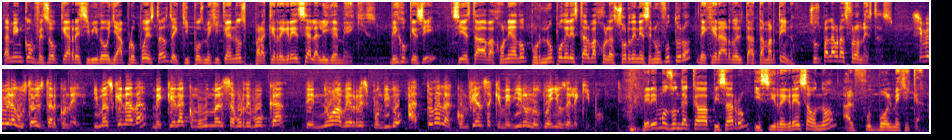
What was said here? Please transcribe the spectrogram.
También confesó que ha recibido ya propuestas de equipos mexicanos para que regrese a la Liga MX. Dijo que sí, sí estaba bajoneado por no poder estar bajo las órdenes en un futuro de Gerardo el Tata Martino. Sus palabras fueron estas. Sí me hubiera gustado estar con él. Y más que nada, me queda como un mal sabor de boca de no haber respondido a toda la confianza que me dieron los dueños del equipo. Veremos dónde acaba Pizarro y si regresa o no al fútbol mexicano.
